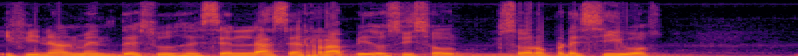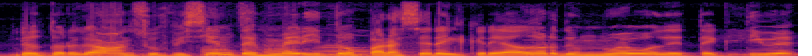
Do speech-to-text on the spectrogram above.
y finalmente sus desenlaces rápidos y so- sorpresivos le otorgaban suficientes méritos para ser el creador de un nuevo detective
